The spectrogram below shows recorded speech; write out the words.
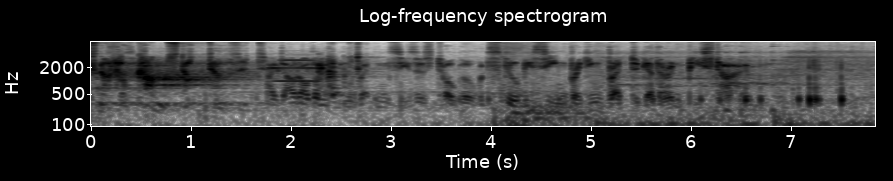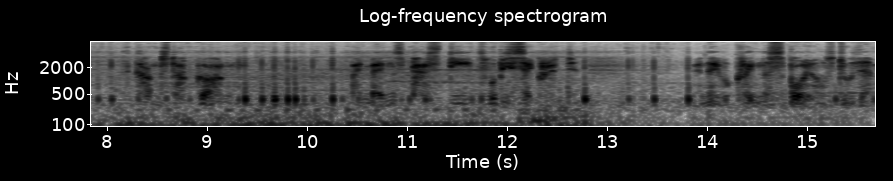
Of course, that's not how Comstock tells it. I doubt all the men who read in Caesar's toga would still be seen breaking bread together in peacetime. With Comstock gone, my men's past deeds will be sacred, and they will claim the spoils to them.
